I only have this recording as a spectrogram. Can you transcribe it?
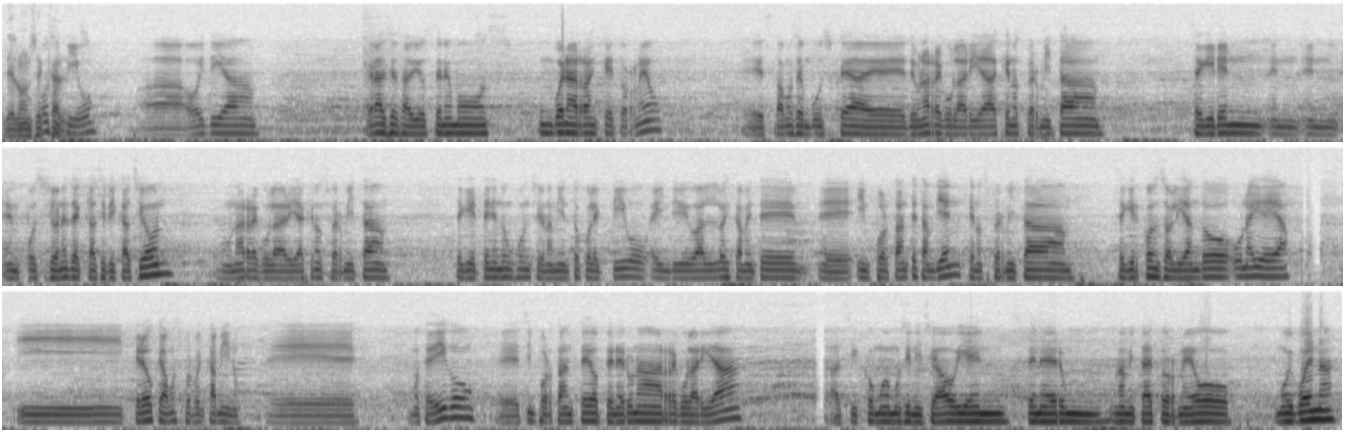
del Once Caldas. positivo. Ah, hoy día, gracias a Dios, tenemos un buen arranque de torneo. Estamos en búsqueda de, una regularidad que nos permita seguir en, en- en- posiciones de clasificación, una regularidad que nos permita seguir teniendo un funcionamiento colectivo e individual lógicamente eh, importante también, que nos permita seguir consolidando una idea y creo que vamos por buen camino. Eh, como te digo, es importante obtener una regularidad, así como hemos iniciado bien, tener un- una mitad de torneo muy buena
